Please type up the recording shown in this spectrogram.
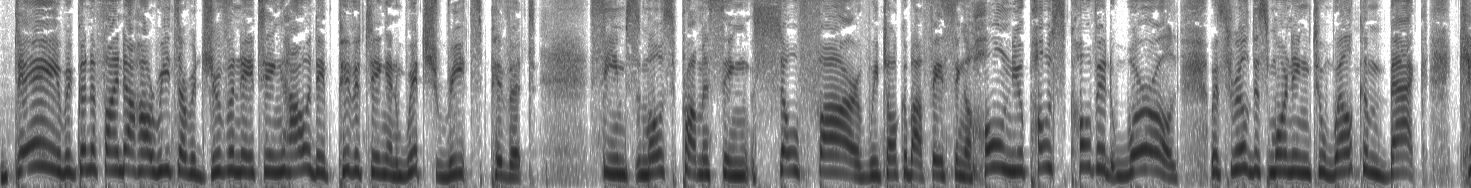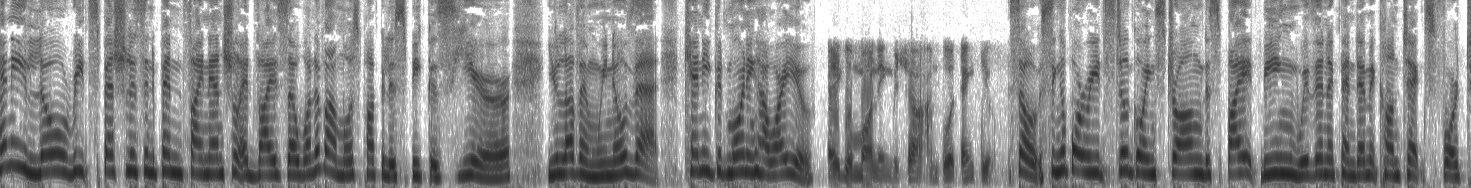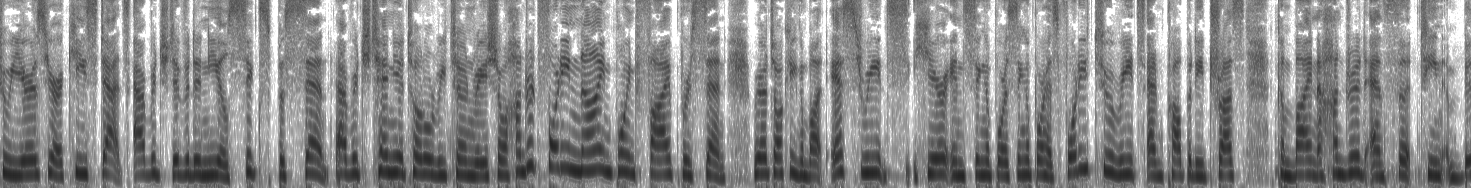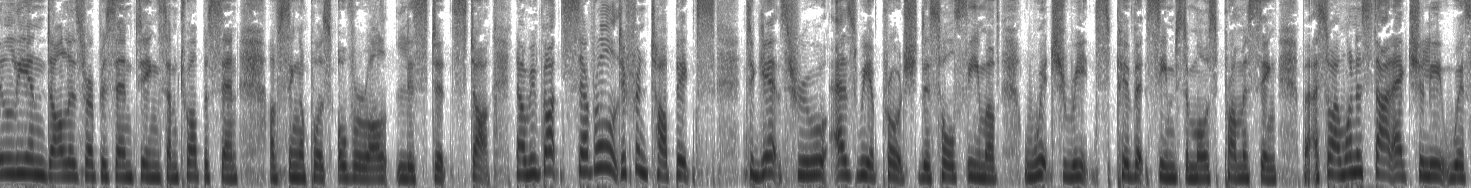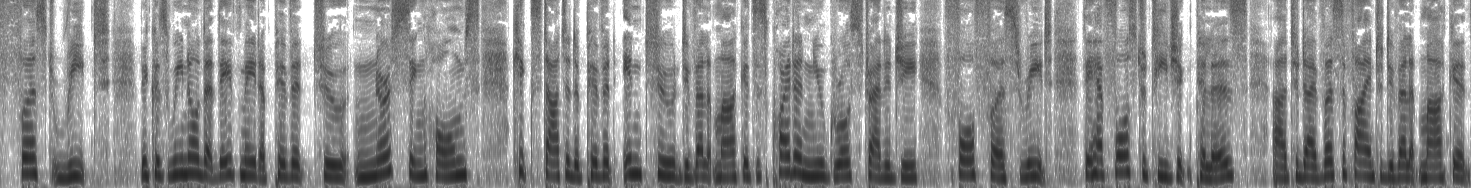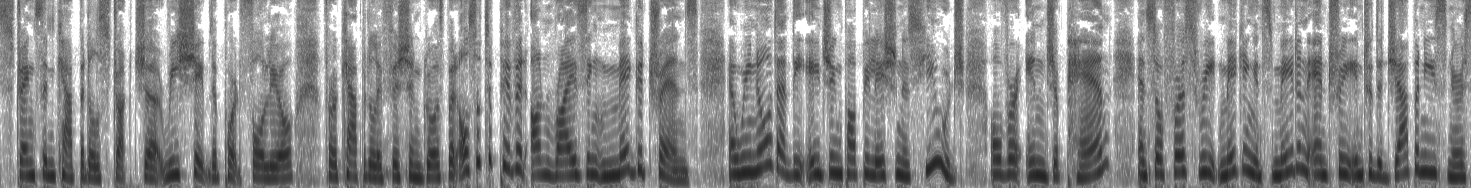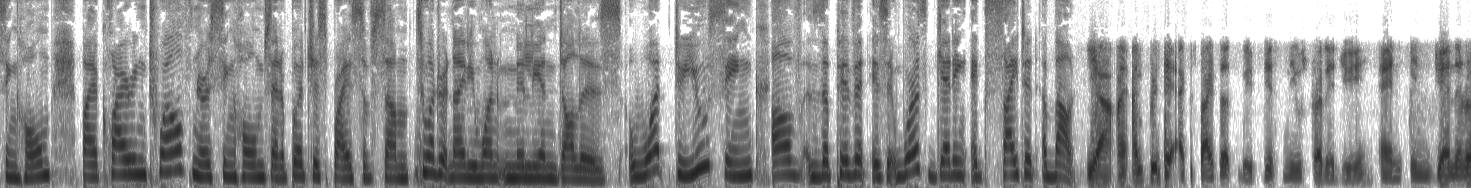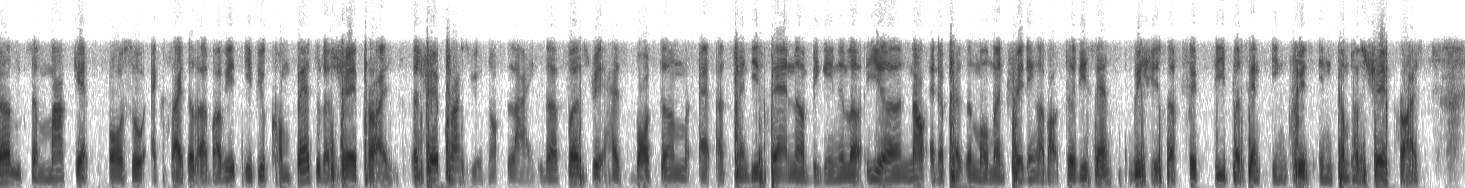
Today, we're going to find out how REITs are rejuvenating, how are they pivoting, and which REITs pivot seems most promising so far. We talk about facing a whole new post-COVID world. We're thrilled this morning to welcome back Kenny Low, REIT specialist, independent financial advisor, one of our most popular speakers here. You love him, we know that. Kenny, good morning. How are you? Hey, good morning, Michelle. I'm good, thank you. So, Singapore REIT still going strong despite being within a pandemic context for two years. Are key stats: average dividend yield six percent, average ten-year total return ratio 149.5 5%. We are talking about S REITs here in Singapore. Singapore has 42 REITs and property trusts, combined $113 billion, representing some 12% of Singapore's overall listed stock. Now, we've got several different topics to get through as we approach this whole theme of which REITs pivot seems the most promising. But so I want to start actually with First REIT because we know that they've made a pivot to nursing homes, kick-started a pivot into developed markets is quite a new growth strategy for First REIT. They have four strategic pillars uh, to diversify into developed markets, strengthen capital structure, reshape the portfolio for capital efficient growth, but also to pivot on rising mega trends. And we know that the aging population is huge over in Japan. And so First REIT making its maiden entry into the Japanese nursing home by acquiring 12 nursing homes at a purchase price of some $291 million. What do you think of the pivot? Is it worth getting excited about? Yeah, I, I'm pretty excited with this new strategy. And in general, the market also excited about it. If you compare to the share price, the share price will not lie. The First REIT has bottomed at a 20 cent uh, beginning of the year, now at the present moment trading about 30 cents, which is a 50% increase in terms of share price.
